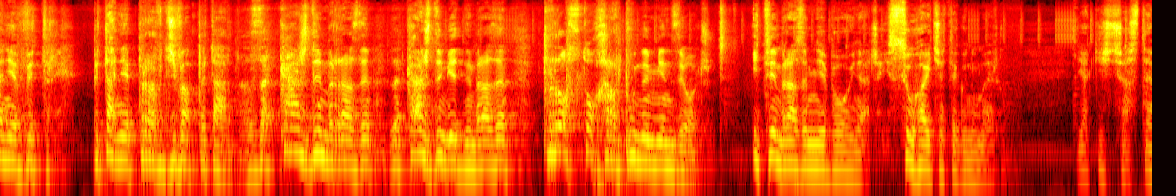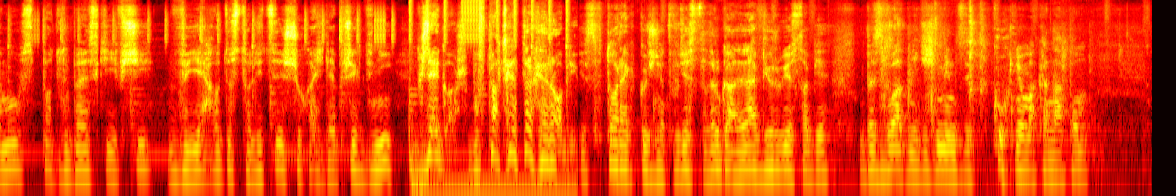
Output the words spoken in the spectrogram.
Pytanie wytrych. Pytanie prawdziwa petarda. Za każdym razem, za każdym jednym razem prosto harpunem między oczy. I tym razem nie było inaczej. Słuchajcie tego numeru. Jakiś czas temu spod lubelskiej wsi wyjechał do stolicy szukać lepszych dni Grzegorz, bo w plackach trochę robi. Jest wtorek, godzina 22, lawiruje sobie bezwładnie gdzieś między kuchnią a kanapą.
